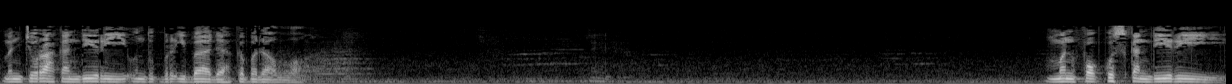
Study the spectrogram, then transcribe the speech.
mencurahkan diri untuk beribadah kepada Allah. Menfokuskan diri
